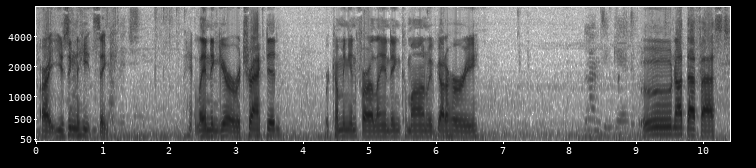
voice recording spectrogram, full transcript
Alright, using the heat sink. Landing gear are retracted. We're coming in for our landing. Come on, we've got to hurry. Ooh, not that fast.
